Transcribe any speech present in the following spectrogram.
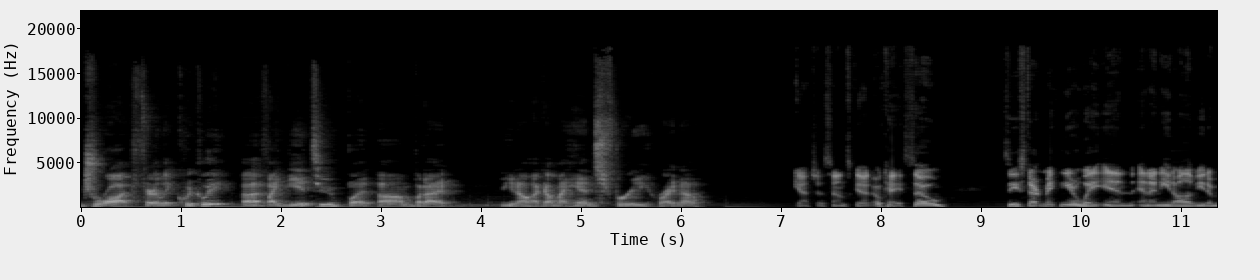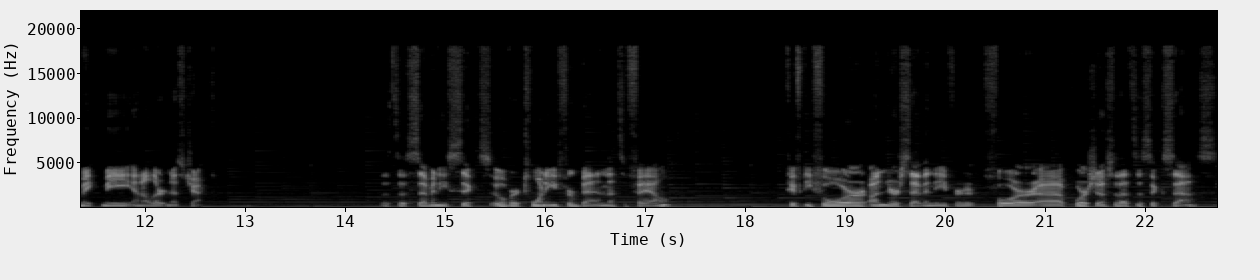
draw it fairly quickly uh, if I needed to. But um, but I, you know, I got my hands free right now. Gotcha. Sounds good. Okay, so so you start making your way in, and I need all of you to make me an alertness check. That's a 76 over 20 for Ben. That's a fail. 54 under 70 for for uh, Portia, so that's a success.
